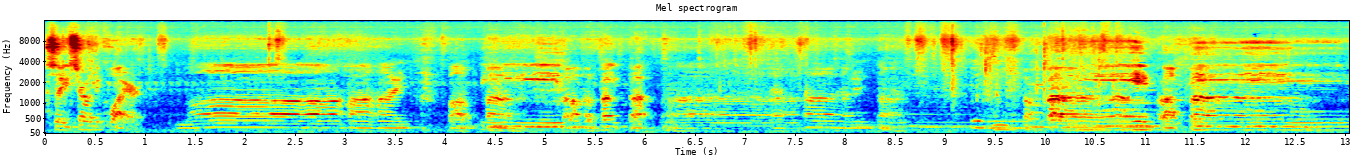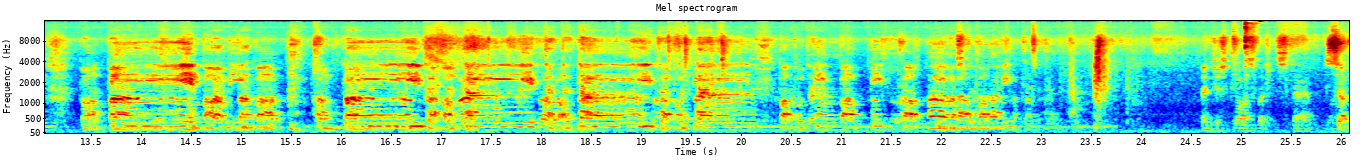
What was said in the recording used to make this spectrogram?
So you start with the choir. I just lost what step. So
